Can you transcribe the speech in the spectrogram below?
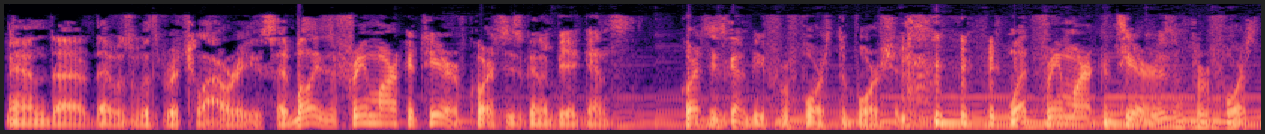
and uh, that was with Rich Lowry. He said, "Well, he's a free marketeer. Of course, he's going to be against. Of course, he's going to be for forced abortion. what free marketeer isn't for forced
